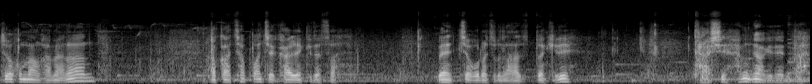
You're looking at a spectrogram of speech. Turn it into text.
조금만 가면은 아까 첫 번째 갈림길에서 왼쪽으로 좀 나눠줬던 길이 다시 합류하게 된다.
